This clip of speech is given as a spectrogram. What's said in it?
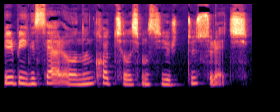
bir bilgisayar ağının kod çalışması yürüttüğü süreç.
